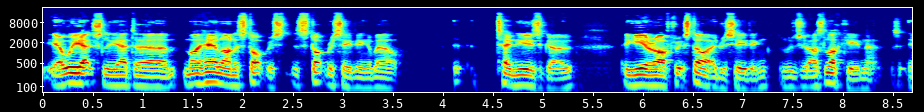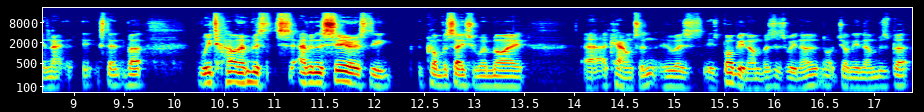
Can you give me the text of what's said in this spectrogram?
Yeah, we actually had uh, my hairline has stopped stopped receding about ten years ago, a year after it started receding, which I was lucky in that in that extent. But we I remember having a seriously conversation with my uh, accountant, who is Bobby Numbers, as we know, not Johnny Numbers, but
